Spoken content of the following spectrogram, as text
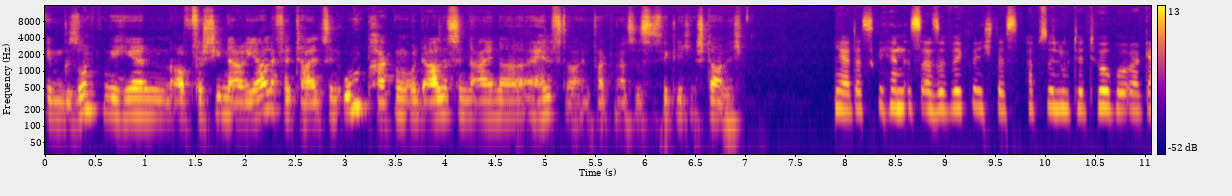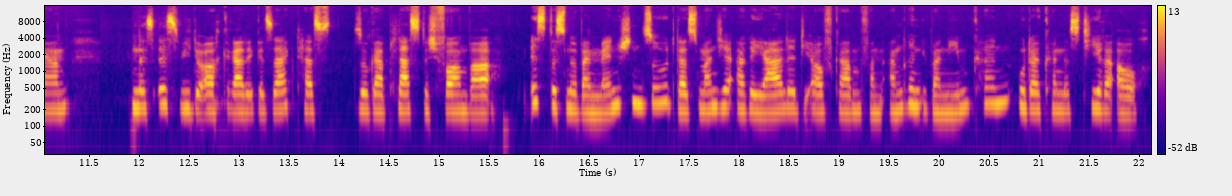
im gesunden Gehirn auf verschiedene Areale verteilt sind, umpacken und alles in eine Hälfte reinpacken. Also es ist wirklich erstaunlich. Ja, das Gehirn ist also wirklich das absolute Turboorgan. Und es ist, wie du auch gerade gesagt hast, sogar plastisch formbar. Ist es nur beim Menschen so, dass manche Areale die Aufgaben von anderen übernehmen können oder können das Tiere auch?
